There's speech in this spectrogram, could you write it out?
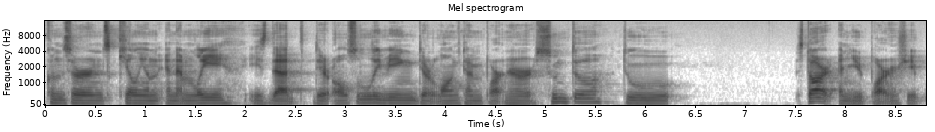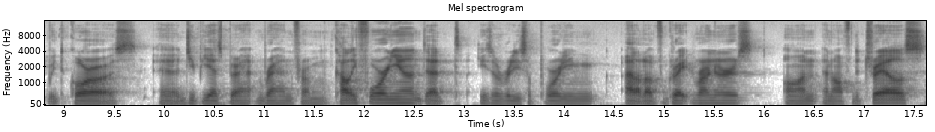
concerns Kilian and Emily is that they're also leaving their longtime partner Suunto to start a new partnership with Coros, a GPS brand from California that is already supporting a lot of great runners on and off the trails.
